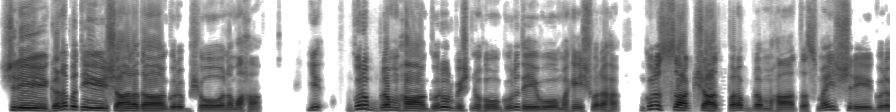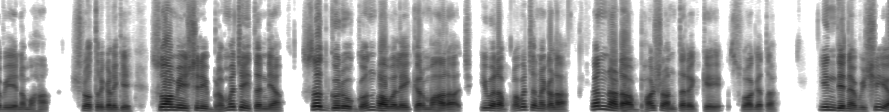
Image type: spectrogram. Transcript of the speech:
ಶ್ರೀ ಗಣಪತಿ ಶಾರದಾ ಗುರುಭ್ಯೋ ನಮಃ. ಯ- ಗುರುಬ್ರಹ್ಮ, ಗುರುರ್ವಿಷ್ಣು, ಗುರುದೇವೋ ಮಹೇಶ್ವರ, ಗುರು ಸಾಕ್ಷಾತ್ ಪರಬ್ರಹ್ಮ ತಸ್ಮೈ ಶ್ರೀ ಗುರವೇ ನಮಃ. ಶ್ರೋತೃಗಳಿಗೆ ಸ್ವಾಮಿ ಶ್ರೀ ಬ್ರಹ್ಮಚೈತನ್ಯ, ಸದ್ಗುರು ಗೊಂದಾವಲೇಕರ್ ಮಹಾರಾಜ್ ಇವರ ಪ್ರವಚನಗಳ ಕನ್ನಡ ಭಾಷಾಂತರಕ್ಕೆ ಸ್ವಾಗತ. ಇಂದಿನ ವಿಷಯ,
